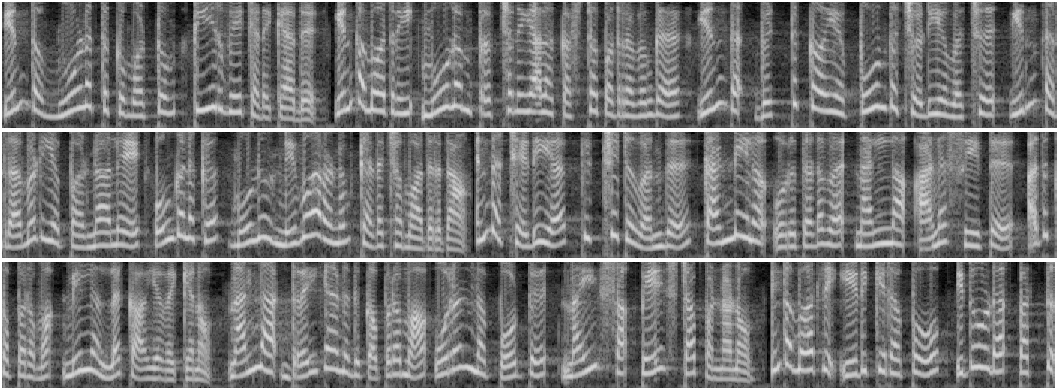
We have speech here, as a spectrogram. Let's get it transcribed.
இந்த மூலத்துக்கு மட்டும் தீர்வே கிடைக்காது. இந்த மாதிரி மூலம் பிரச்சனையால கஷ்டப்படுறவங்க இந்த வெட்டுக்காய பூண்டு செடியை வச்சு இந்த ரெமடிய பண்ணாலே உங்களுக்கு முழு நிவாரணம் கிடைச்ச மாதிரி தான் இந்த செடிய பிச்சிட்டு வந்து தண்ணியில ஒரு தடவை நல்லா அலசிட்டு அதுக்கப்புறமா நிழல்ல காய வைக்கணும். நல்லா ட்ரை ஆனதுக்கு அப்புறமா உரல்ல போட்டு நைஸா பேஸ்டா பண்ணணும். இந்த மாதிரி இடிக்கிறப்போ இதோட பத்து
